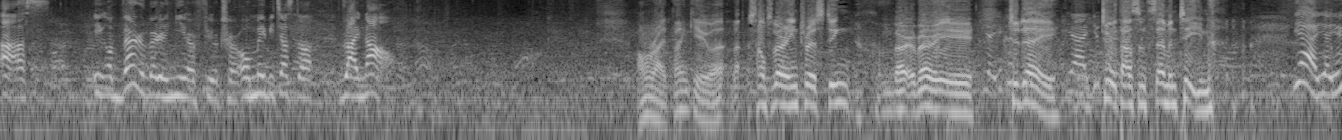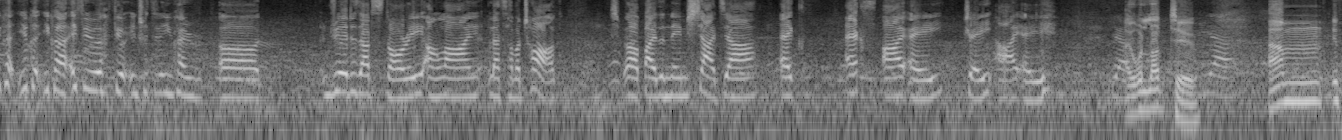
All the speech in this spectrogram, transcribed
us in a very very near future or maybe just uh, right now all right, thank you. Uh, that sounds very interesting. Very, very Yeah, can- today, yeah, you can- 2017. yeah yeah you can you can you can if you feel interested you can uh, read that story online let's have a talk uh, by the name Xia X X I A J I A I would love to. yeah Um, if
